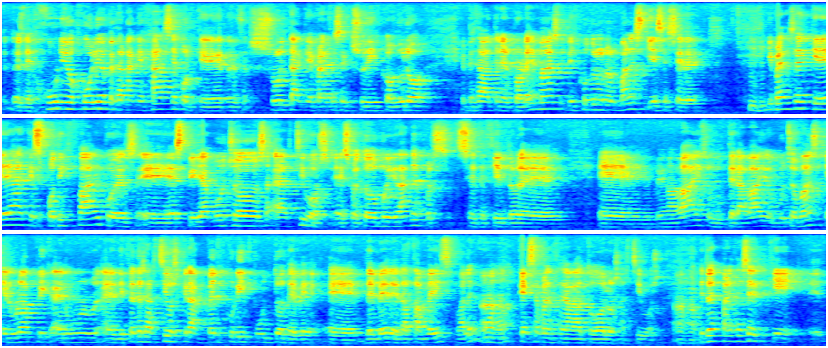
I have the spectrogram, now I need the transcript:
desde junio julio empezaron a quejarse porque resulta que parece ser que su disco duro empezaba a tener problemas, discos duros normales y SSD. Y parece ser que era que Spotify pues eh, escribía muchos archivos, eh, sobre todo muy grandes, pues 700 eh, eh, megabytes, un terabyte o mucho más, en, una en, un- en diferentes archivos que eran mercury.db, eh, DB de database, ¿vale? Que se almacenaba todos los archivos. Entonces parece ser que eh,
